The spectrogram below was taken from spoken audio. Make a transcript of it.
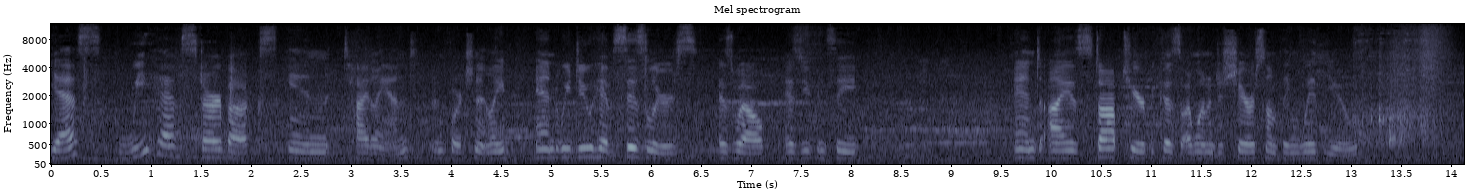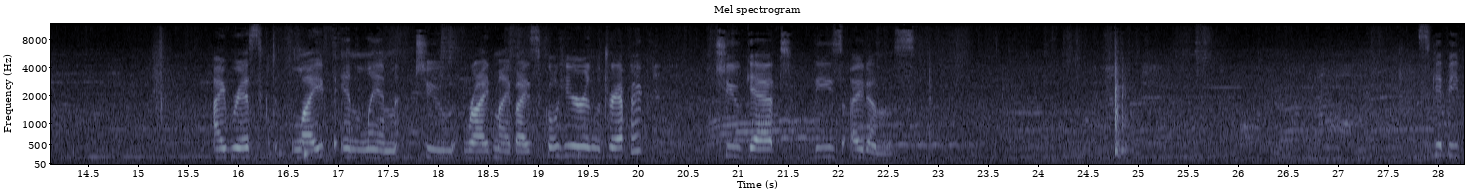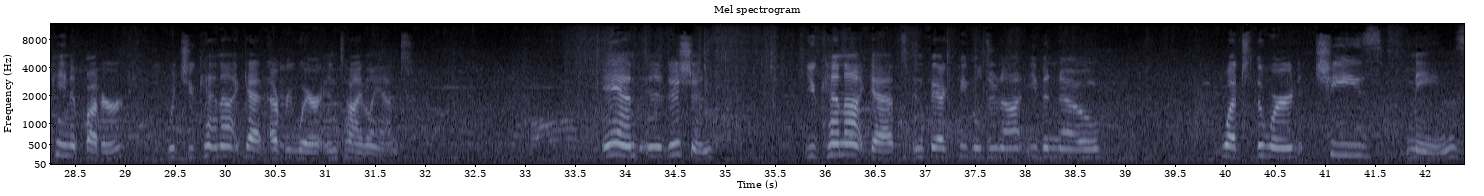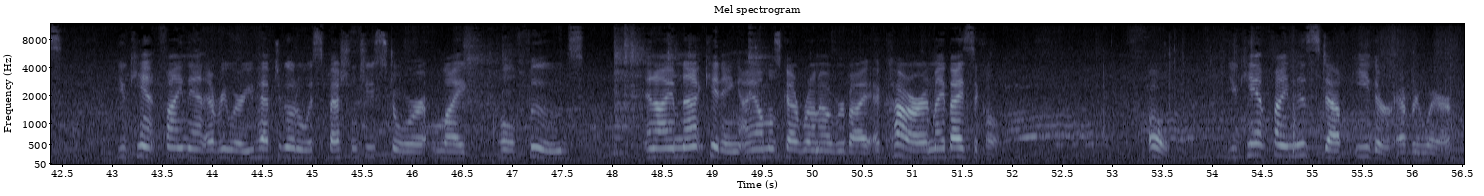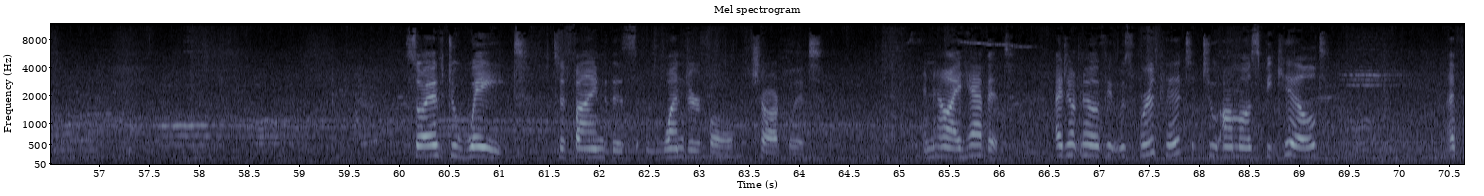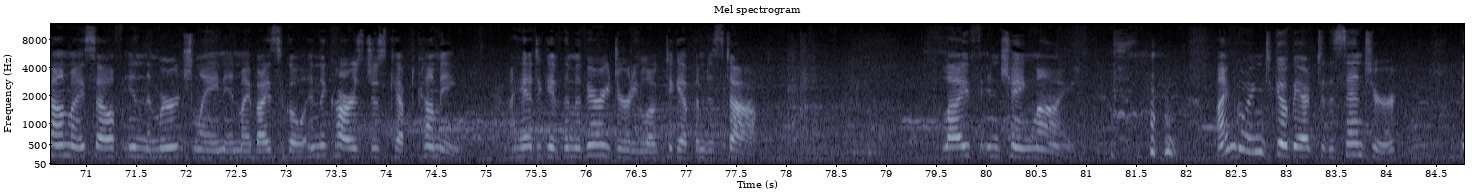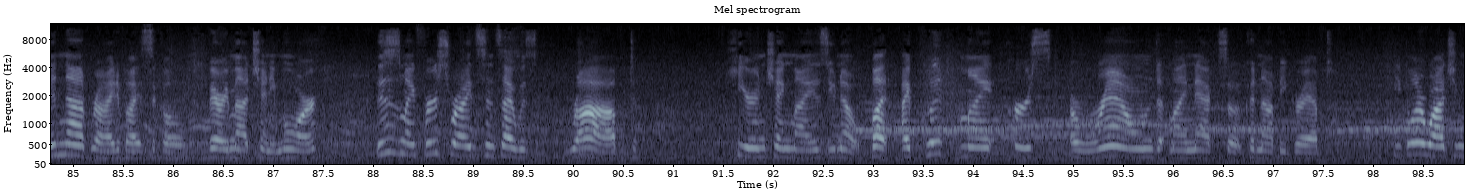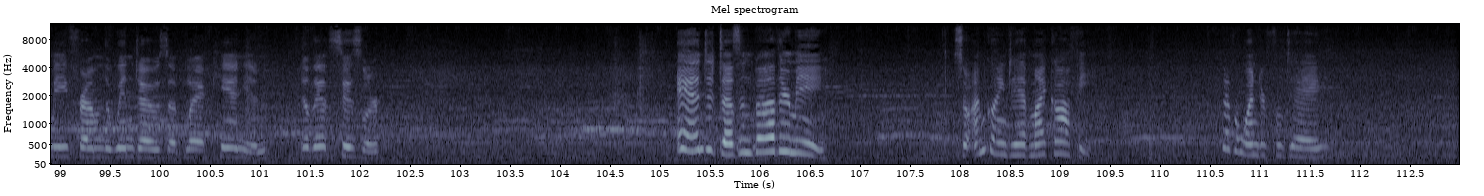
Yes, we have Starbucks in Thailand, unfortunately, and we do have Sizzlers as well, as you can see. And I stopped here because I wanted to share something with you. I risked life and limb to ride my bicycle here in the traffic to get these items. Skippy peanut butter, which you cannot get everywhere in Thailand. And in addition, you cannot get, in fact, people do not even know what the word cheese means. You can't find that everywhere. You have to go to a specialty store like Whole Foods. And I am not kidding, I almost got run over by a car on my bicycle. Oh, you can't find this stuff either everywhere. So I have to wait to find this wonderful chocolate. And now I have it. I don't know if it was worth it to almost be killed. I found myself in the merge lane in my bicycle, and the cars just kept coming. I had to give them a very dirty look to get them to stop. Life in Chiang Mai. I'm going to go back to the center and not ride a bicycle very much anymore. This is my first ride since I was robbed here in Chiang Mai, as you know. But I put my purse around my neck so it could not be grabbed. People are watching me from the windows of Black Canyon. Now that's Sizzler. And it doesn't bother me. So I'm going to have my coffee. Have a wonderful day.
